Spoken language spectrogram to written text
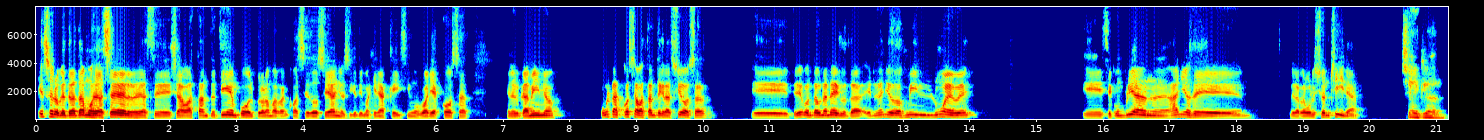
Eso es lo que tratamos de hacer desde hace ya bastante tiempo. El programa arrancó hace 12 años, así que te imaginas que hicimos varias cosas en el camino. Unas cosas bastante graciosas. Eh, te voy a contar una anécdota. En el año 2009 eh, se cumplían años de, la Revolución China. Sí, claro.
